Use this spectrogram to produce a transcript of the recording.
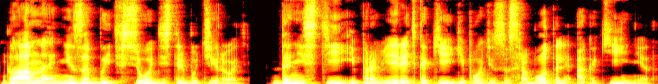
Главное не забыть все дистрибутировать, донести и проверить, какие гипотезы сработали, а какие нет.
